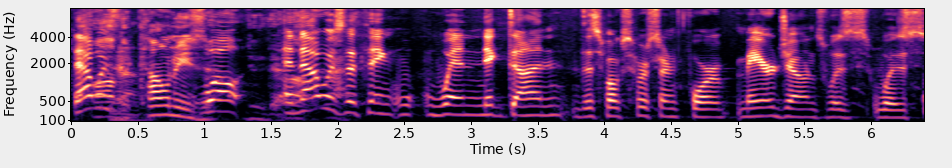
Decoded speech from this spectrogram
That All was the counties. that Well, do that. and that was the thing when Nick Dunne, the spokesperson for Mayor Jones, was was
